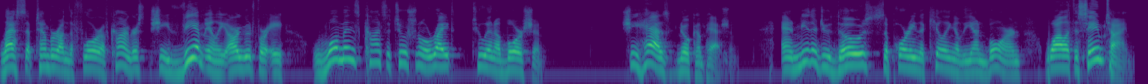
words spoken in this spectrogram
Last September, on the floor of Congress, she vehemently argued for a woman's constitutional right to an abortion. She has no compassion, and neither do those supporting the killing of the unborn, while at the same time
